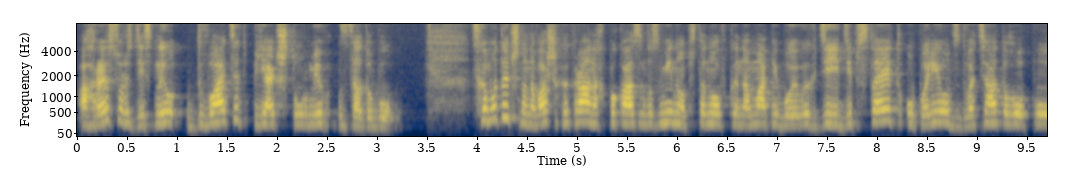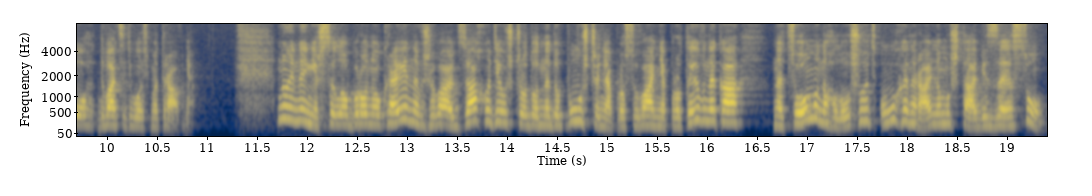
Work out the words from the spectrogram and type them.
Агресор здійснив 25 штурмів за добу. Схематично на ваших екранах показано зміну обстановки на мапі бойових дій DeepState у період з 20 по 28 травня. Ну і нині ж сили оборони України вживають заходів щодо недопущення просування противника. На цьому наголошують у генеральному штабі ЗСУ.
